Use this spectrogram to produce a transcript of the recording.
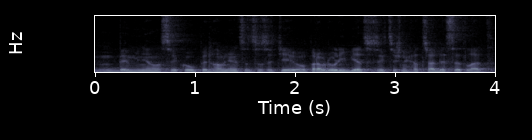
by měl si koupit hlavně něco, co se ti opravdu líbí a co si chceš nechat třeba 10 let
